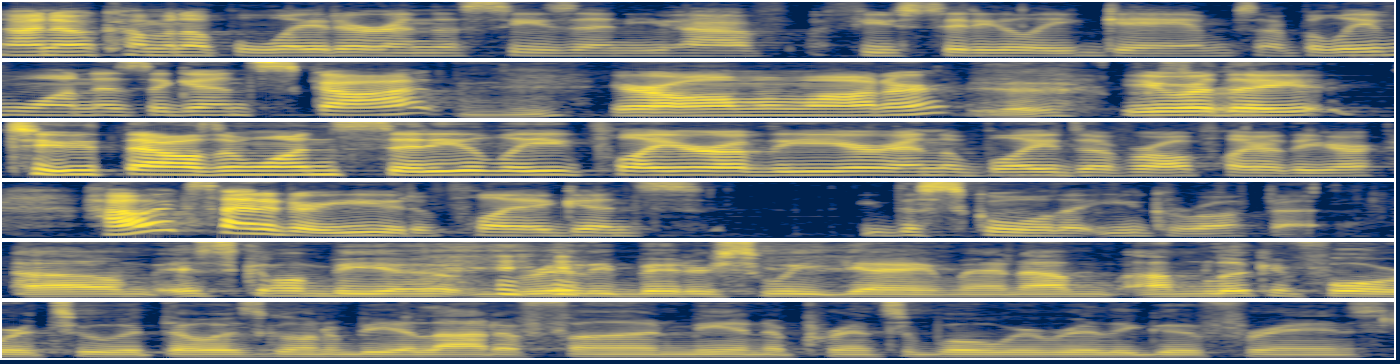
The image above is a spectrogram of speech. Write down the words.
Now, I know coming up later in the season, you have a few City League games. I believe one is against Scott, mm-hmm. your alma mater. Yeah. You were right. the 2001 City League Player of the Year and the Blade's. Overall Player of the Year. How excited are you to play against the school that you grew up at? Um, it's going to be a really bittersweet game, and I'm, I'm looking forward to it, though. It's going to be a lot of fun. Me and the principal, we're really good friends.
